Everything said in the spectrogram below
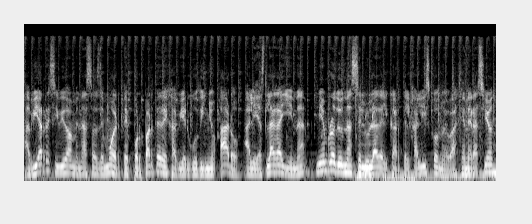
había recibido amenazas de muerte por parte de Javier Gudiño Aro, alias La Gallina, miembro de una célula del cártel Jalisco Nueva Generación.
